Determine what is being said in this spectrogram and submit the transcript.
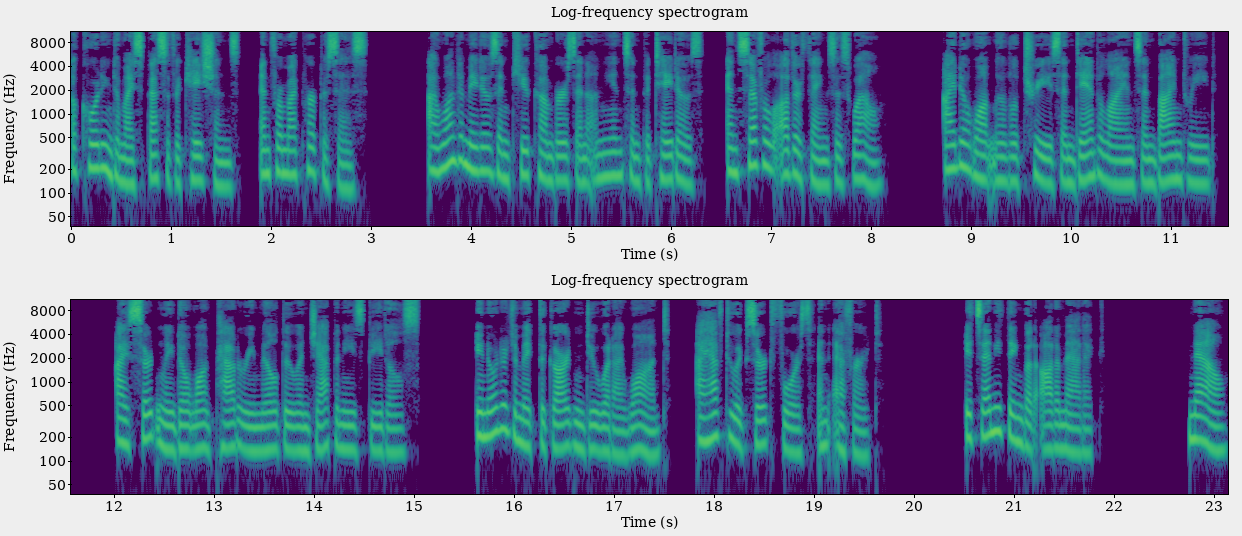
according to my specifications, and for my purposes. I want tomatoes and cucumbers and onions and potatoes, and several other things as well. I don't want little trees and dandelions and bindweed. I certainly don't want powdery mildew and Japanese beetles. In order to make the garden do what I want, I have to exert force and effort. It's anything but automatic. Now,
